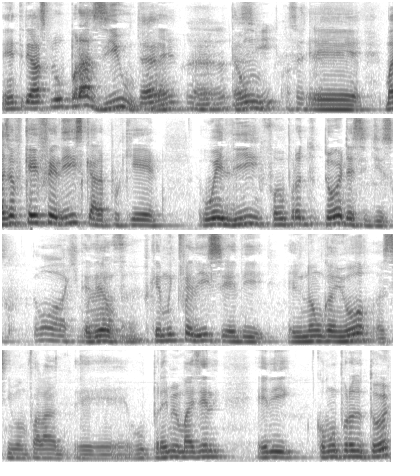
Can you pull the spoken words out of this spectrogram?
entre aspas, o Brasil, É, né? Aham, Então, sim, com certeza. é, mas eu fiquei feliz, cara, porque o Eli foi o produtor desse disco. Oh, que Entendeu? massa. Fiquei muito feliz. Ele, ele não ganhou, assim, vamos falar, é, o prêmio, mas ele, ele, como produtor,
